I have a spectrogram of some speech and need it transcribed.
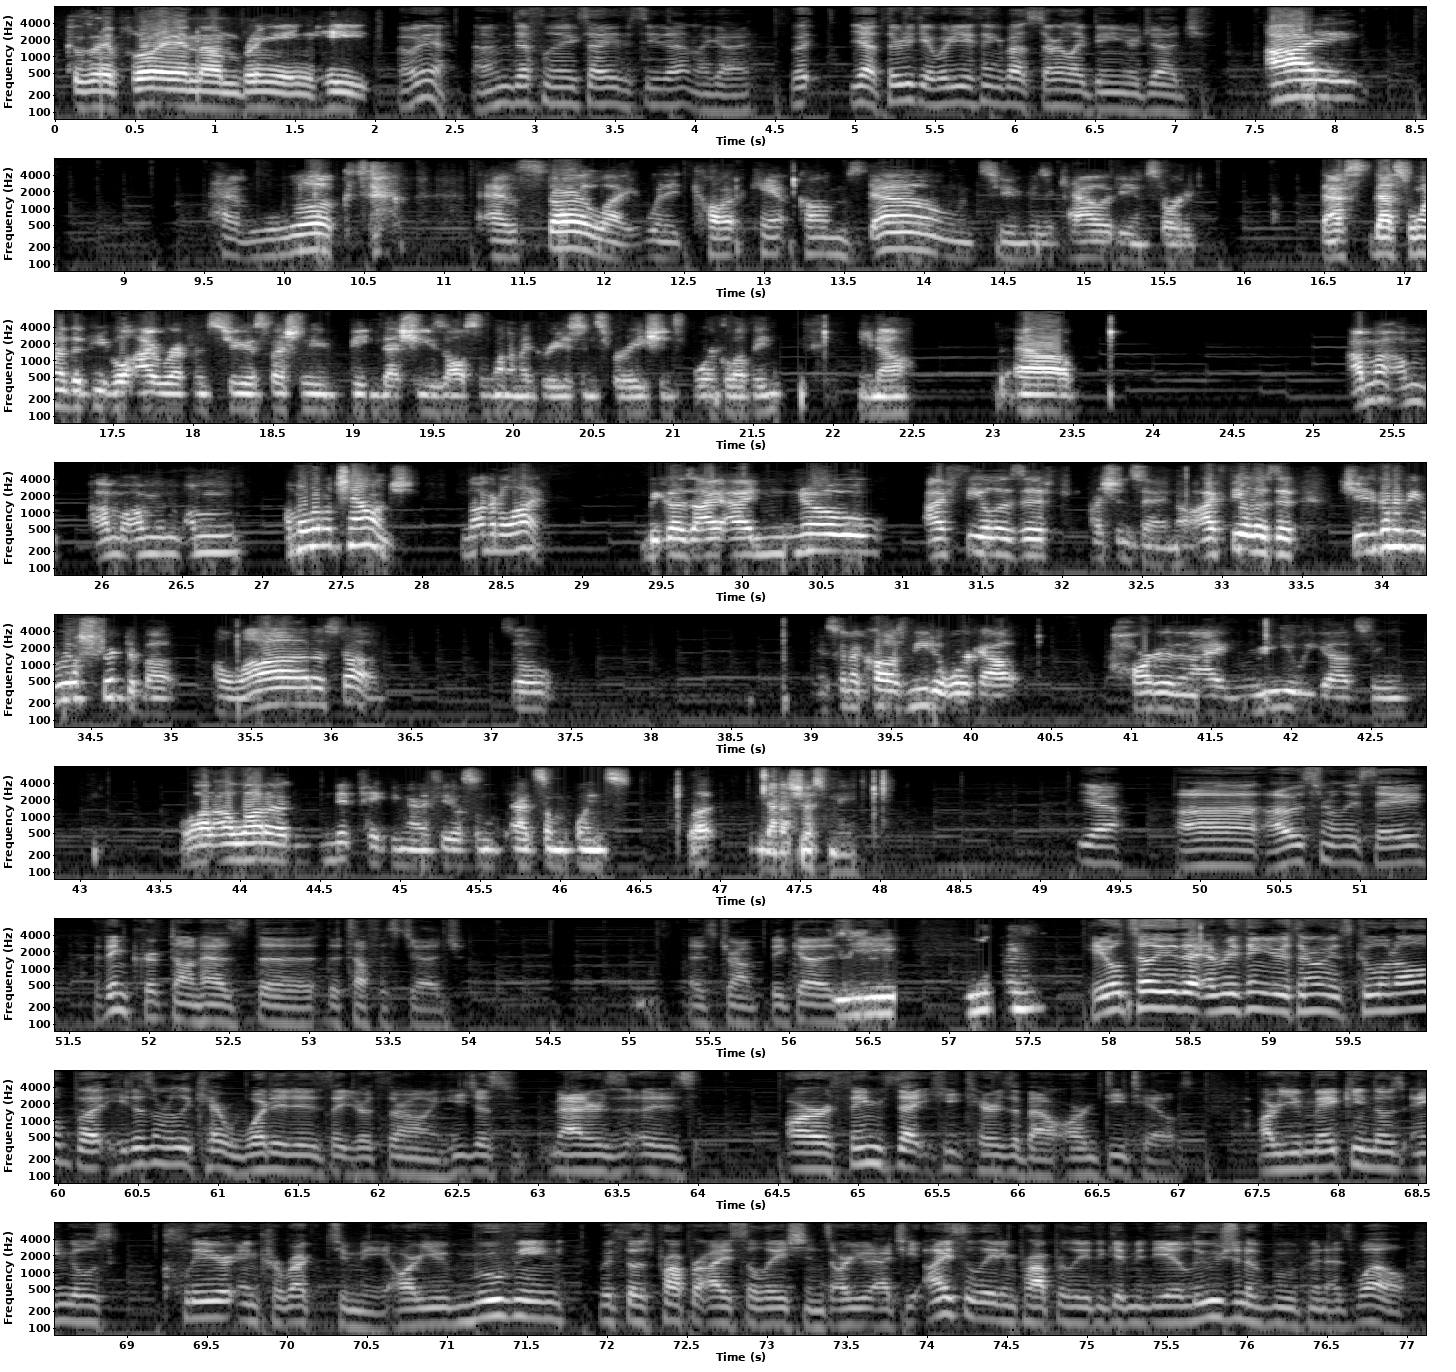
Because I plan on bringing heat. Oh yeah, I'm definitely excited to see that, my guy. But yeah, 30k. What do you think about Starlight being your judge? I have looked at Starlight when it ca- comes down to musicality and story. That's that's one of the people I reference to, especially being that she's also one of my greatest inspirations for gloving. You know, uh, I'm I'm I'm I'm I'm I'm a little challenged. I'm not gonna lie, because I I know I feel as if I shouldn't say I know. I feel as if she's gonna be real strict about a lot of stuff. So it's going to cause me to work out harder than I really got to. A lot, a lot of nitpicking. I feel some at some points, but that's just me. Yeah, uh, I would certainly say I think Krypton has the the toughest judge as Trump because he he'll tell you that everything you're throwing is cool and all, but he doesn't really care what it is that you're throwing. He just matters is are things that he cares about are details. Are you making those angles clear and correct to me? Are you moving with those proper isolations? Are you actually isolating properly to give me the illusion of movement as well?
